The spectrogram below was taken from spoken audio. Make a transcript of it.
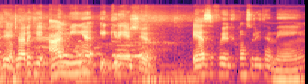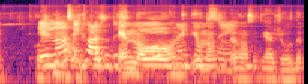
Gente, olha aqui, a minha igreja. Essa foi eu que construí também. Ele não aceitou ajuda de enorme. novo, né? eu, não, eu não aceitei ajuda.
